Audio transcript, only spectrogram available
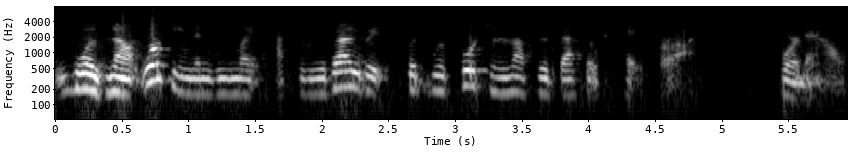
was not working, then we might have to reevaluate. But we're fortunate enough that that's okay for us for now.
